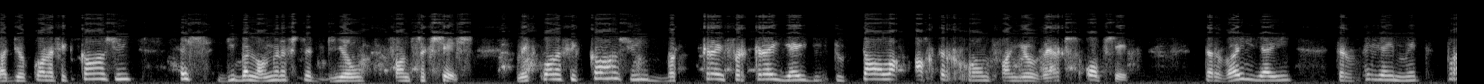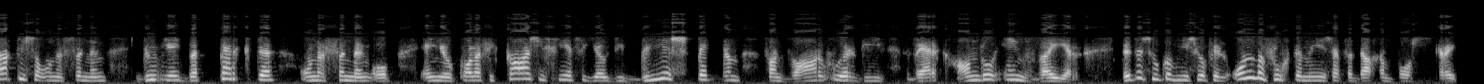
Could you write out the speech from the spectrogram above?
dat jou kwalifikasie is die belangrikste deel van sukses. Met kwalifikasie bekry verkry jy die totale agtergrond van jou werksopset. Terwyl jy terwyl jy met praktiese ondervinding doen jy beperkte ondervinding op en jou kwalifikasie gee vir jou die breë spektrum van waaroor die werk handel en weier. Dit is hoekom jy soveel onbevoegde mense vandag in pos kry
